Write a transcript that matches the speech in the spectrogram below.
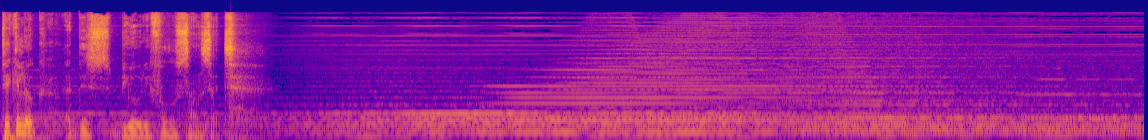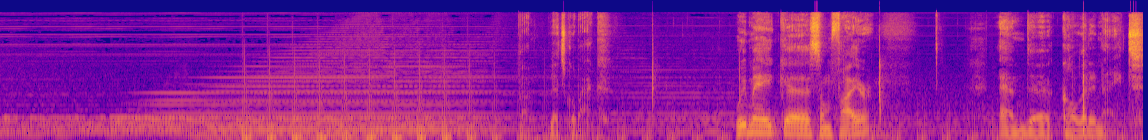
Take a look at this beautiful sunset. Now, let's go back. We make uh, some fire and uh, call it a night.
